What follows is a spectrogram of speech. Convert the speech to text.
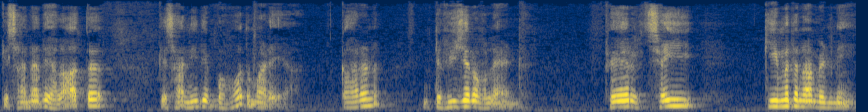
ਕਿਸਾਨਾਂ ਦੇ ਹਾਲਾਤ ਕਿਸਾਨੀ ਦੇ ਬਹੁਤ ਮਾੜੇ ਆ। ਕਾਰਨ ਡਿਵੀਜ਼ਨ ਆਫ ਲੈਂਡ ਫਿਰ ਸਹੀ ਕੀਮਤ ਨਾ ਮਿਲਣੀ।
